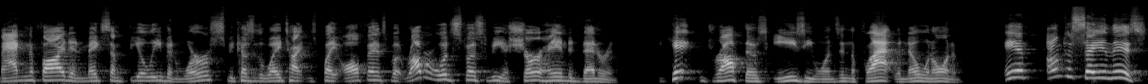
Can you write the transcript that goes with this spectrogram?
magnified and makes them feel even worse because of the way Titans play offense. But Robert Woods is supposed to be a sure handed veteran. He can't drop those easy ones in the flat with no one on him. And I'm just saying this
